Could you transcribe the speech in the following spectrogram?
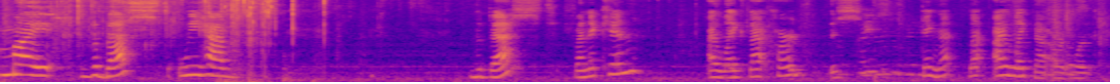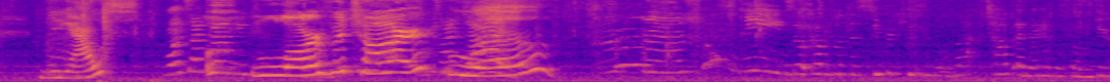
my the best we have the best Fennekin. I like that card. This dang that that I like that artwork. Meowth, oh, Larvitar. Whoa. So neat. So it comes with this super cute little laptop, and I have a phone too.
